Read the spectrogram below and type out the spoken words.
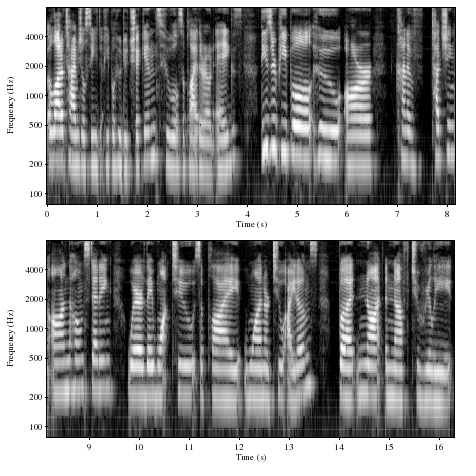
A lot of times you'll see people who do chickens who will supply their own eggs. These are people who are kind of touching on the homesteading where they want to supply one or two items, but not enough to really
